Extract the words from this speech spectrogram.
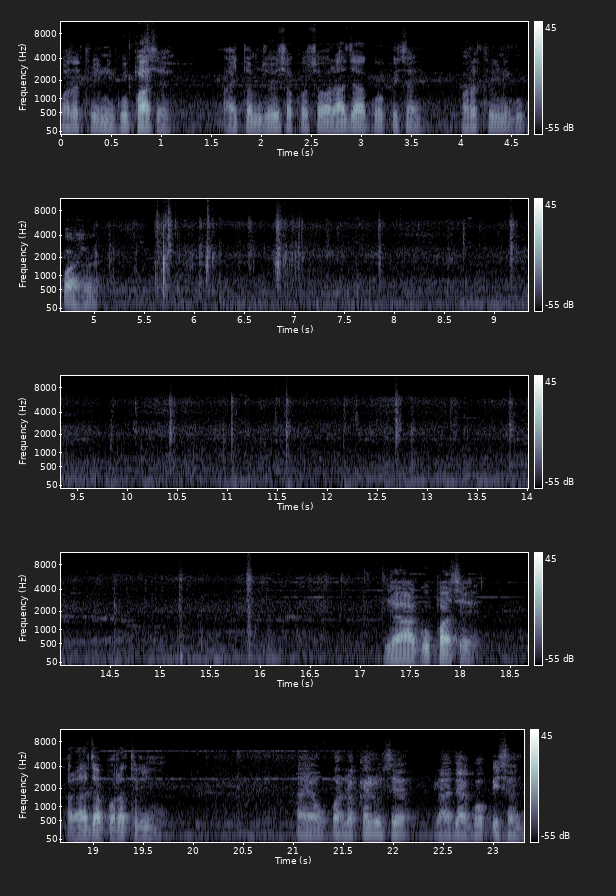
ભરતવીની ગુફા છે. આ તમે જોઈ શકો છો, રાજા ગોપીચંદ ભરતવીની ગુફા છે. જે આ ગુફા છે, રાજા ભરતરીની અહીંયા ઉપર લખેલું છે રાજા ગોપીચંદ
